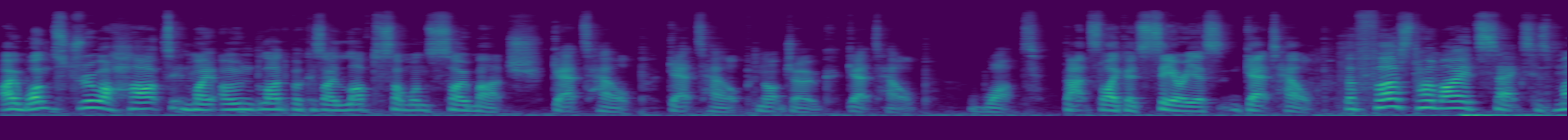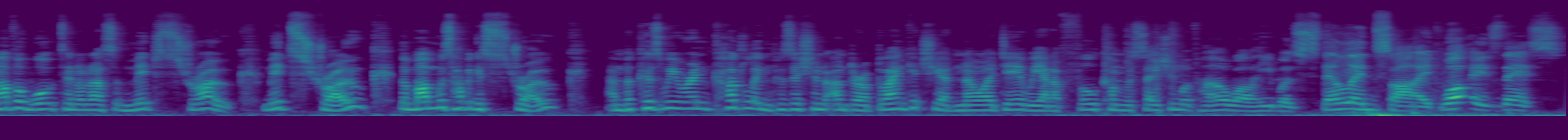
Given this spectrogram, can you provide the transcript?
I once drew a heart in my own blood because I loved someone so much. Get help. Get help. Not joke. Get help. What? That's like a serious get help. The first time I had sex, his mother walked in on us mid stroke. Mid stroke? The mum was having a stroke? And because we were in cuddling position under a blanket, she had no idea we had a full conversation with her while he was still inside. What is this?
